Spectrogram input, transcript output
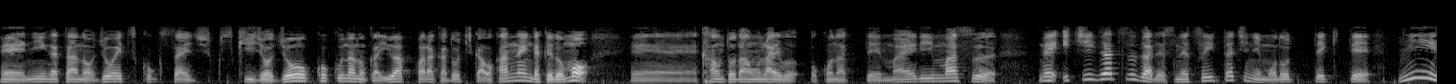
えー、新潟の上越国際スキー場上国なのか岩っ原かどっちかわかんないんだけども、えー、カウントダウンライブ行ってまいります。で、1月がですね、1日に戻ってきて、2、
